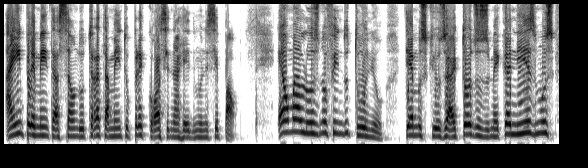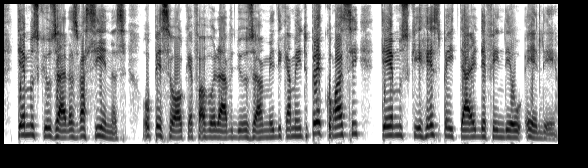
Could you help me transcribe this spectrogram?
a implementação do tratamento precoce na rede municipal. É uma luz no fim do túnel. Temos que usar todos os mecanismos, temos que usar as vacinas. O pessoal que é favorável de usar medicamento precoce, temos que respeitar defender ele.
